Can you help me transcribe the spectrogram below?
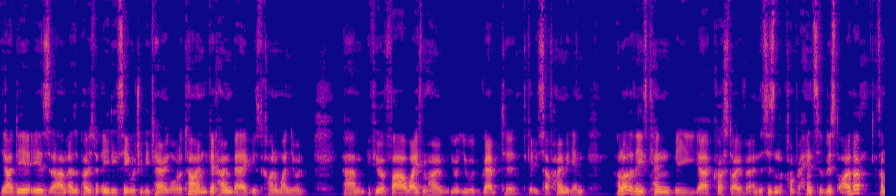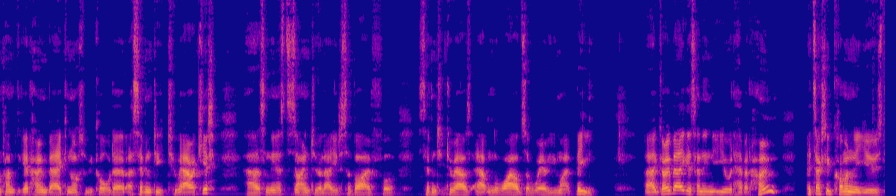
The idea is, um, as opposed to an EDC, which you'd be carrying all the time, the Get Home Bag is the kind of one you would, um, if you were far away from home, you, you would grab to, to get yourself home again. A lot of these can be uh, crossed over, and this isn't a comprehensive list either. Sometimes the get home bag can also be called a, a 72 hour kit, uh, something that's designed to allow you to survive for 72 hours out in the wilds of wherever you might be. Uh, go bag is something that you would have at home. It's actually commonly used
